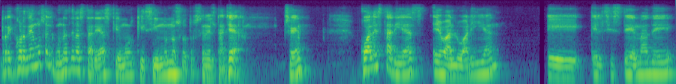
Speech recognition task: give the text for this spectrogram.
recordemos algunas de las tareas que, hemos, que hicimos nosotros en el taller. ¿cuáles tareas evaluarían eh, el sistema de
